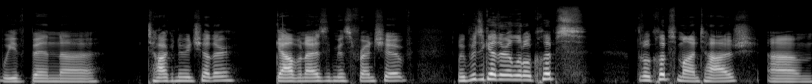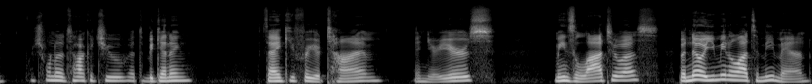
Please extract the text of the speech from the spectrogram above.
we've been uh, talking to each other, galvanizing this friendship. We put together a little clips, little clips montage. Um, I just wanted to talk at you at the beginning. Thank you for your time and your ears. Means a lot to us. But no, you mean a lot to me, man.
